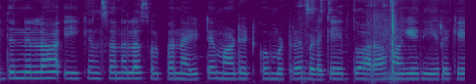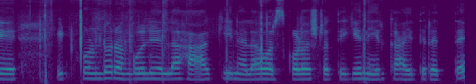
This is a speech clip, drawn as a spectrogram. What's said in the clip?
ಇದನ್ನೆಲ್ಲ ಈ ಕೆಲಸನೆಲ್ಲ ಸ್ವಲ್ಪ ನೈಟೇ ಮಾಡಿ ಇಟ್ಕೊಂಡ್ಬಿಟ್ರೆ ಬೆಳಗ್ಗೆ ಎದ್ದು ಆರಾಮಾಗಿ ನೀರಿಗೆ ಇಟ್ಕೊಂಡು ರಂಗೋಲಿ ಎಲ್ಲ ಹಾಕಿ ನೆಲ ಒರೆಸ್ಕೊಳ್ಳೋ ಅಷ್ಟೊತ್ತಿಗೆ ನೀರು ಕಾಯ್ತಿರುತ್ತೆ.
